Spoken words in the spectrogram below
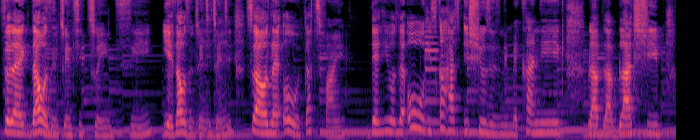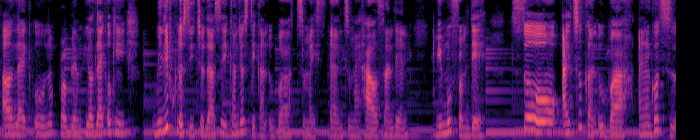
So like that was in 2020. Yeah, that was in 2020. So I was like, oh, that's fine. Then he was like, oh, his car has issues, he's in the mechanic, blah blah black sheep. I was like, oh, no problem. He was like, okay, we live close to each other, so you can just take an Uber to my um, to my house, and then we move from there. So I took an Uber and I got to.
